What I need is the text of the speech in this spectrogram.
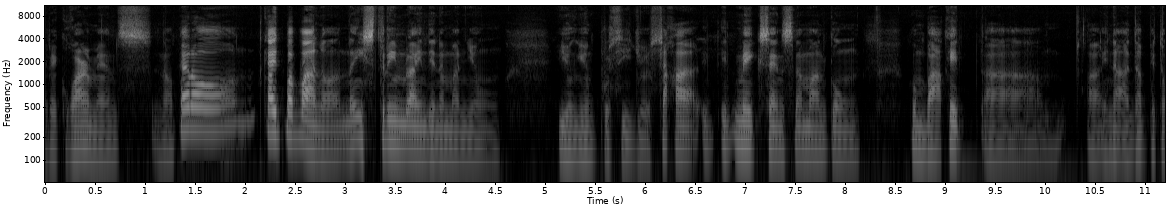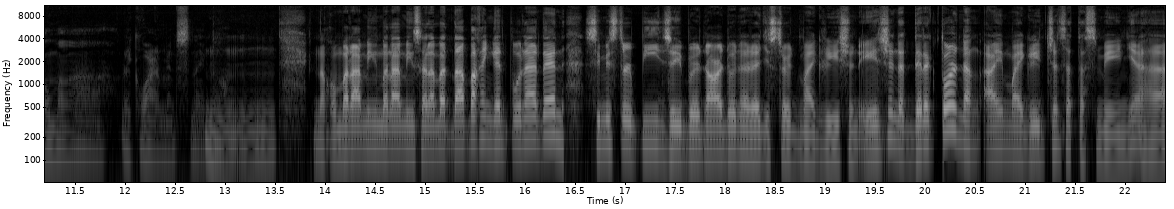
requirements, no? Pero kahit pa paano, na-streamline din naman yung yung yung procedures. Saka it, it makes sense naman kung kung bakit ah, ah, ina-adapt itong mga requirements na ito. Mm. Naku, maraming maraming salamat. Napakinggan po natin si Mr. PJ Bernardo na Registered Migration Agent at Direktor ng iMigrate dyan sa Tasmania. Ha?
